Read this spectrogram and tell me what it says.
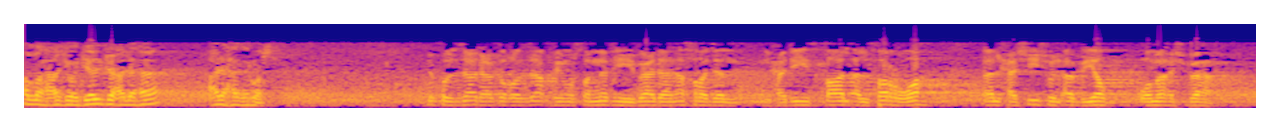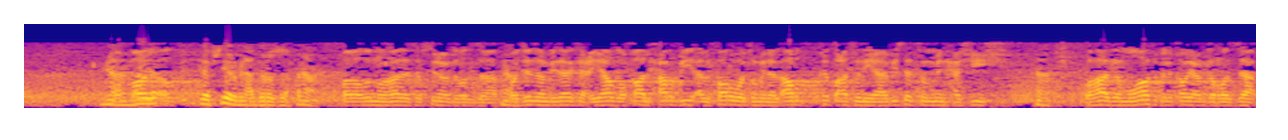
الله عز وجل جعلها على هذا الوصف. يقول زاد عبد الرزاق في مصنفه بعد أن أخرج الحديث قال الفروة الحشيش الأبيض وما أشبهه. نعم هذا تفسير من عبد الرزاق نعم قال أظن هذا تفسير عبد الرزاق نعم. وجزم بذلك عياض وقال حربي الفروة من الأرض قطعة يابسة من حشيش نعم. وهذا موافق لقول عبد الرزاق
